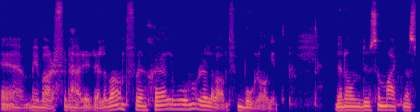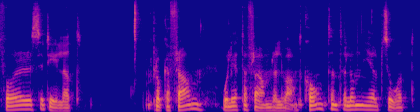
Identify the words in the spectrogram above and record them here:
eh, med varför det här är relevant för en själv och relevant för bolaget. Men om du som marknadsförare ser till att plocka fram och leta fram relevant content eller om ni hjälps åt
